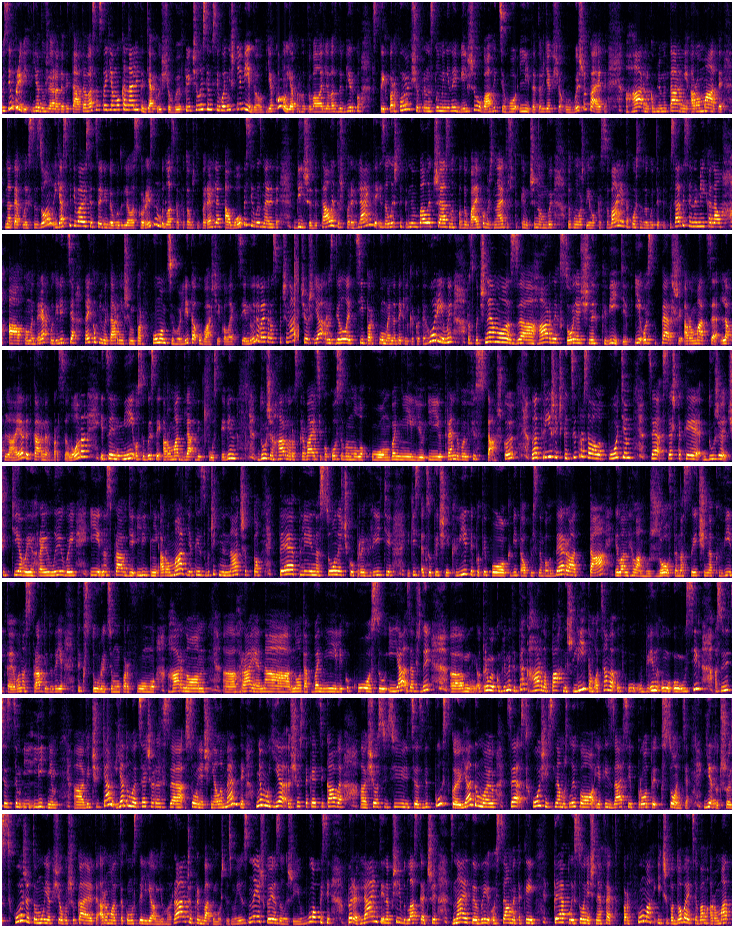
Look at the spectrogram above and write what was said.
Усім привіт! Я дуже рада вітати вас на своєму каналі та дякую, що ви включилися у сьогоднішнє відео, в якому я приготувала для вас добірку з тих парфумів, що принесли мені найбільше уваги цього літа. Тож, якщо ви шукаєте гарні компліментарні аромати на теплий сезон, я сподіваюся, це відео буде для вас корисним. Будь ласка, продовжуйте перегляд, а в описі ви знайдете більше деталей, тож перегляньте і залиште під ним величезну вподобайку. Ви ж знаєте, що таким чином ви допоможете його просуванню. Також не забудьте підписатися на мій канал, а в коментарях поділіться найкомпліментарнішим парфумом цього літа у вашій колекції. Ну і давайте розпочинати. Що ж, я розділила ці парфуми на декілька категорій. Ми розпочнемо з гарних сонячних квітів. І ось перший аромат це La Playa від Carner Barcelona. І це мій особистий аромат для відпустки. Він дуже гарно розкривається кокосовим молоком, ваніллю і трендовою фісташкою. Вона трішечки цитрусова, але потім це все ж таки дуже чуттєвий, грайливий і насправді літній аромат, який звучить не начебто теплі, на сонечку пригріті якісь екзотичні квіти по типу квіта апельсинового дерева та ілангелангу жовта, насичена квітка. І вона справді додає текстури цьому парфуму, гарно е, грає на нотах ванілі, кокосу. І я завжди е, отримую компліменти, так гарно пахнеш літом. От саме у, у, він у, у усіх асоціюється з цим літнім е, відчуттям. Я думаю, це через е, сонячні елементи. В ньому є щось таке цікаве, е, що асоціюється з відпусткою. Я думаю, це схожість на, можливо, якийсь засіб проти сонця. Є тут щось схоже, тому якщо ви шукаєте аромат в такому стилі, я вам його раджу. Придбати можете з моєю знижкою, я залишу її в описі. Перегляньте і напишіть, будь ласка, чи знаєте ви ось саме такий теплий сонячний ефект в парфумах, і чи подобається вам аромат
